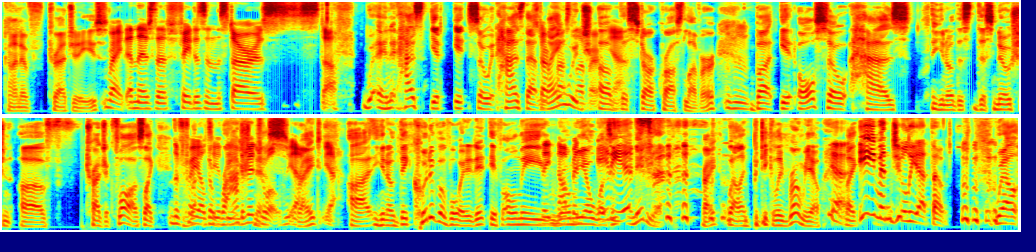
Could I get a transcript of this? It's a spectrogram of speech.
kind of tragedies. Right, and there's the Fate is in the Stars stuff. And it has it it so it has that language lover, of yeah. the star-crossed lover Mhm. but it also has you know this this notion of tragic flaws like The frailty of the individual, yeah, right yeah. uh you know they could have avoided it if only They'd romeo wasn't an idiot right well and particularly romeo Yeah, like even Juliet though. well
